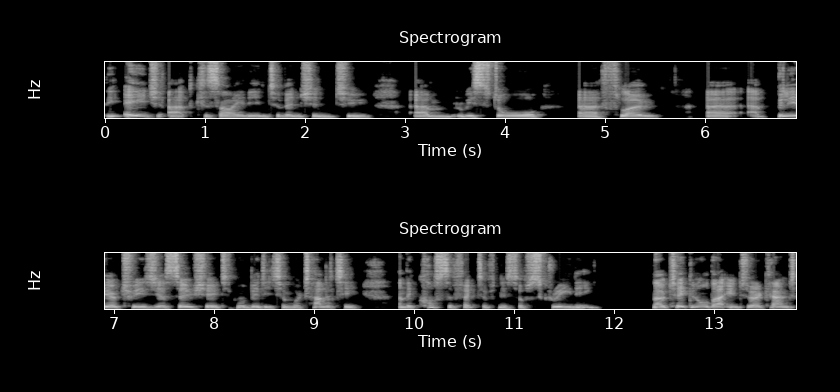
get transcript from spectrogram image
the age at Kasai, the intervention to um, restore uh, flow, uh, biliary associated morbidity and mortality, and the cost effectiveness of screening. Now, taking all that into account,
